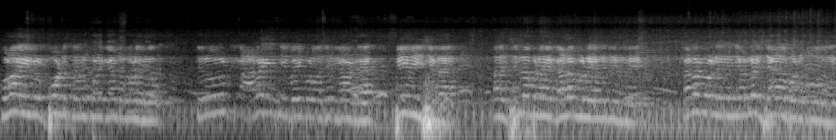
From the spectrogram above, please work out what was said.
குழாய்கள் போட்டு தரப்படி கேட்டுக்கொள்கிறோம் திருவள்ளூருக்கு அரை இஞ்சி பைப்பில் வச்சிருக்காங்க பிவிசியில். அது சின்ன பிள்ளைங்க கடற்கொள்ளை எரிஞ்சிருது. கடற்கொள்ளை எரிஞ்சோட சேவைப்பட்டு போகுது.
